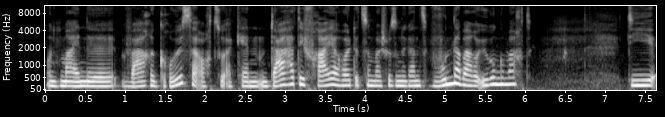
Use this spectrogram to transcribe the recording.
und meine wahre Größe auch zu erkennen. Und da hat die Freie heute zum Beispiel so eine ganz wunderbare Übung gemacht, die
